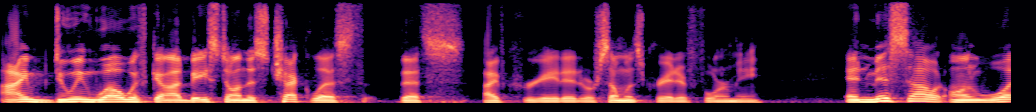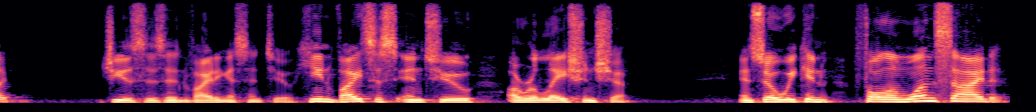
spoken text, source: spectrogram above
I'm doing well with God based on this checklist that's I've created or someone's created for me and miss out on what Jesus is inviting us into. He invites us into a relationship. And so we can fall on one side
